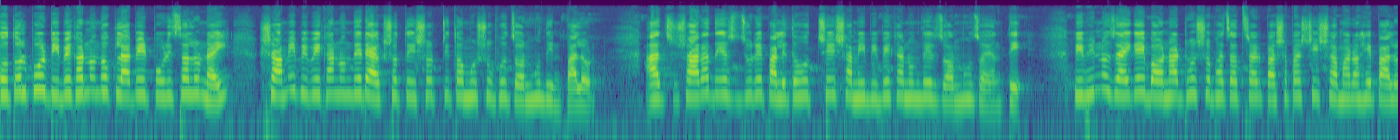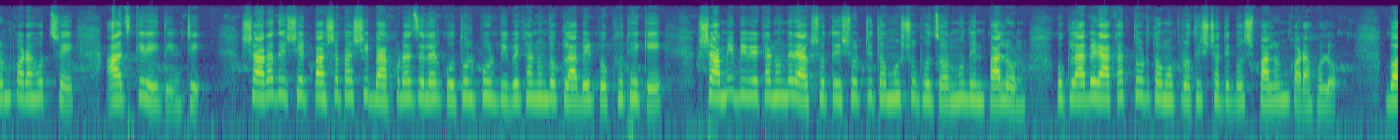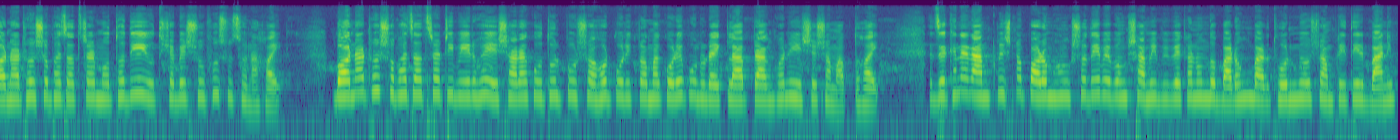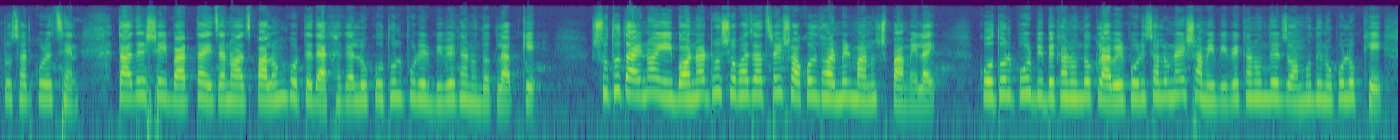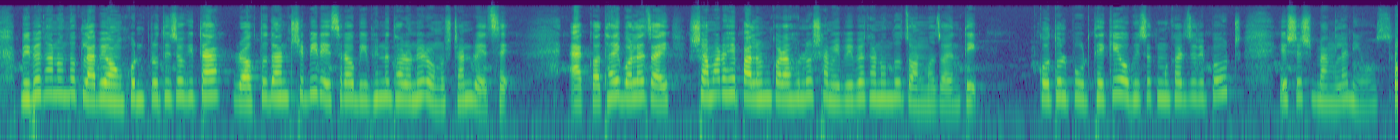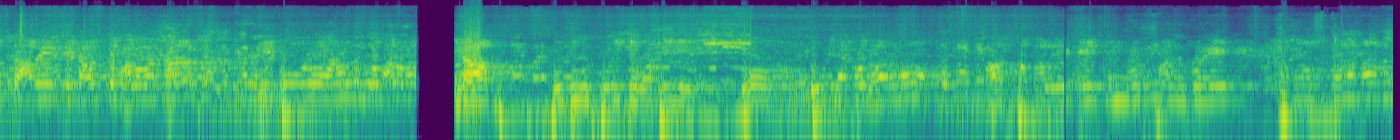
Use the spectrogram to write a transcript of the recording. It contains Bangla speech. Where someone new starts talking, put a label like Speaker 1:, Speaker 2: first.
Speaker 1: কোতলপুর বিবেকানন্দ ক্লাবের পরিচালনায় স্বামী বিবেকানন্দের একশো তেষট্টিতম শুভ জন্মদিন পালন। আজ সারা দেশ জুড়ে পালিত হচ্ছে স্বামী বিবেকানন্দের জন্ম জয়ন্তী বিভিন্ন জায়গায় বর্ণাঢ্য শোভাযাত্রার পাশাপাশি সমারোহে পালন করা হচ্ছে আজকের এই দিনটি। সারা দেশের পাশাপাশি বাঁকুড়া জেলার কোতুলপুর বিবেকানন্দ ক্লাবের পক্ষ থেকে স্বামী বিবেকানন্দের একশো তেষট্টিতম শুভ জন্মদিন পালন ও ক্লাবের একাত্তরতম প্রতিষ্ঠা দিবস পালন করা হলো। বর্ণাঢ্য শোভাযাত্রার মধ্য দিয়ে উৎসবের শুভ সূচনা হয়। বর্ণাঢ্য শোভাযাত্রাটি বের হয়ে সারা কোতুলপুর শহর পরিক্রমা করে পুনরায় ক্লাব প্রাঙ্গণে এসে সমাপ্ত হয়, যেখানে রামকৃষ্ণ পরমহংসদেব এবং স্বামী বিবেকানন্দ বারংবার ধর্মীয় সম্প্রীতির বাণী প্রচার করেছেন। তাদের সেই বার্তায় যেন আজ পালন করতে দেখা গেল কোতুলপুরের বিবেকানন্দ ক্লাবকে। শুধু তাই নয়, এই বর্ণাঢ্য শোভাযাত্রায় সকল ধর্মের মানুষ পা মেলায়। কোতলপুর বিবেকানন্দ ক্লাবের পরিচালনায় স্বামী বিবেকানন্দের জন্মদিন উপলক্ষে বিবেকানন্দ ক্লাবে অঙ্কন প্রতিযোগিতা, রক্তদান শিবির, এছাড়াও বিভিন্ন ধরনের অনুষ্ঠান রয়েছে। এক কথায় বলা যায়, সমারোহে পালন করা হলো স্বামী বিবেকানন্দ জন্মজয়ন্তী। কোতলপুর থেকে Abhijit Mukherjee report, SS Bangla news.
Speaker 2: ভালোবাসা। প্রচুর পড়েছে বটে তুমি দেখো ধর্ম। হাসপাতালে এই কুম্ভ স্নান করে সমস্ত মতাদর্শ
